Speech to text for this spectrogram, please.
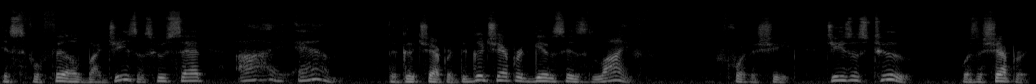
is fulfilled by Jesus, who said, I am the good shepherd. The good shepherd gives his life for the sheep. Jesus, too, was a shepherd.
